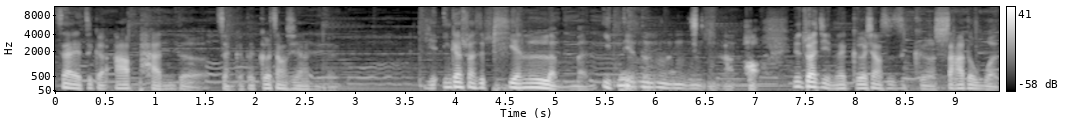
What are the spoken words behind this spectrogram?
在这个阿潘的整个的歌唱生涯里面，也应该算是偏冷门一点的专辑啊。好，因为专辑里面的歌像是这个杀的稳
